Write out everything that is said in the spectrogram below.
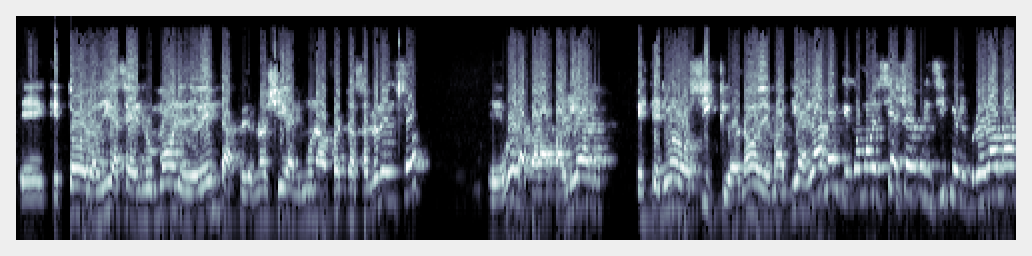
eh, que todos los días hay rumores de ventas, pero no llega ninguna oferta a San Lorenzo. Eh, bueno, para paliar este nuevo ciclo ¿no? de Matías Lamen, que como decía yo al principio del programa,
